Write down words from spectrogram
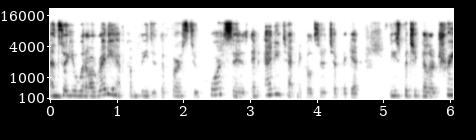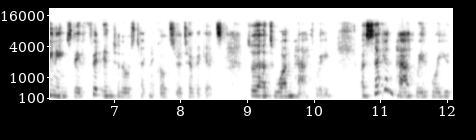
And so you would already have completed the first two courses in any technical certificate. These particular trainings, they fit into those technical certificates. So that's one pathway. A second pathway for you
